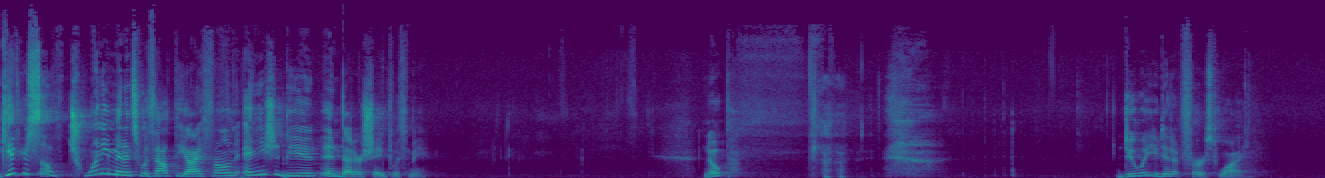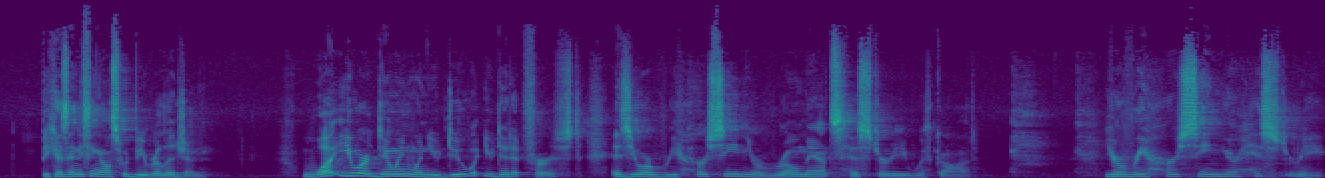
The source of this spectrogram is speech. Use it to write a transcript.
give yourself 20 minutes without the iPhone, and you should be in better shape with me. Nope. Do what you did at first. Why? Because anything else would be religion. What you are doing when you do what you did at first is you are rehearsing your romance history with God. You're rehearsing your history.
